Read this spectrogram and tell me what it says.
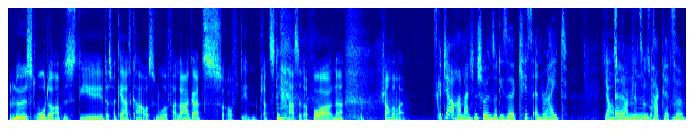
löst oder ob es die, das Verkehrschaos nur verlagert auf den Platz, die Straße davor. Ne? Schauen wir mal. Es gibt ja auch an manchen Schulen so diese Kiss and Ride Ja, so Parkplätze. ähm, so. Parkplätze. Mhm.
